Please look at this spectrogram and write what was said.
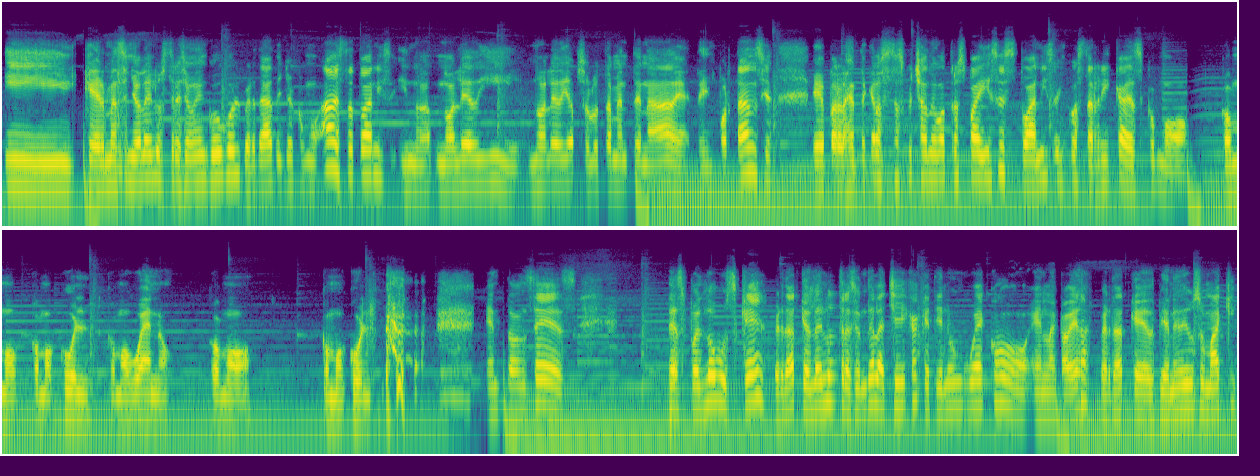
y que él me enseñó la ilustración en Google, ¿verdad? Y yo como, ah, está Tuanis, y no, no, le, di, no le di absolutamente nada de, importancia. Eh, para la gente que nos está escuchando en otros países, Tuanis en Costa Rica es como, como, como cool, como bueno, como, como cool. Entonces, después lo busqué, ¿verdad? Que es la ilustración de la chica que tiene un hueco en la cabeza, ¿verdad? Que viene de Uzumaki.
